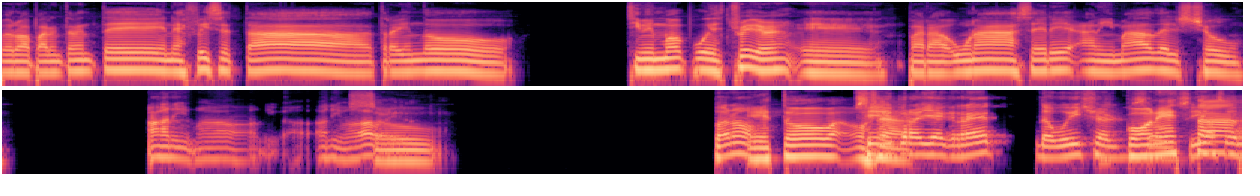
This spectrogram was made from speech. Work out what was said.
pero aparentemente Netflix está trayendo Teaming Up with Trigger eh, para una serie animada del show. Animada, animada, animada. bueno, esto, o sí, Project Red, The Witcher. Conecta,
